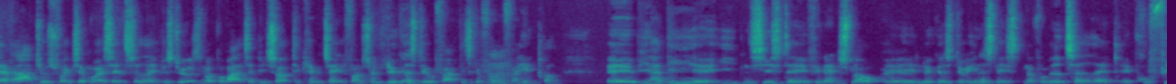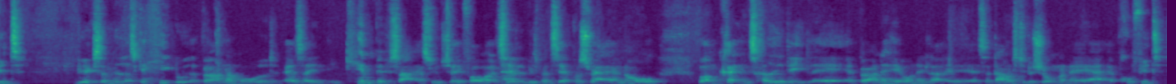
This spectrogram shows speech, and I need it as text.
da Radius for eksempel, hvor jeg selv sidder i bestyrelsen, var på vej til at blive solgt til Kapitalfond, så lykkedes det jo faktisk at få mm. det forhindret. Øh, vi har lige i den sidste finanslov lykkedes det jo enhedslisten at få vedtaget, at profit virksomheder skal helt ud af børneområdet. Altså en, en kæmpe sejr, synes jeg, i forhold til, ja. hvis man ser på Sverige og Norge, hvor omkring en tredjedel af, af børnehaverne, eller øh, altså daginstitutionerne, er, er profit.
